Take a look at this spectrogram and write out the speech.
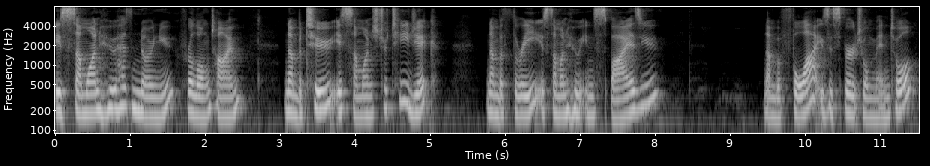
is someone who has known you for a long time. Number two is someone strategic Number three is someone who inspires you. Number four is a spiritual mentor.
